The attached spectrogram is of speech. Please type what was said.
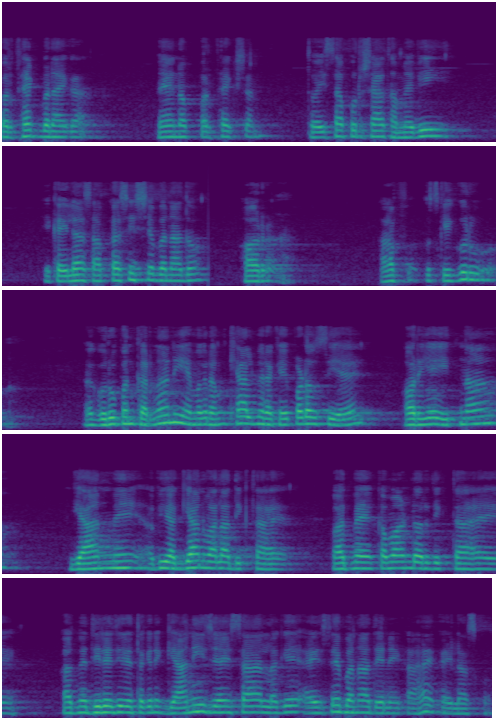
परफेक्ट बनाएगा। मैन ऑफ़ परफेक्शन तो ऐसा पुरुषार्थ हमें भी ये कैलाश आपका शिष्य बना दो और आप उसके गुरु, गुरुपन करना नहीं है, मगर हम ख्याल में रखें, पड़ोसी है और ये इतना ज्ञान में अभी अज्ञान वाला दिखता है, बाद में कमांडर दिखता है। बाद में धीरे धीरे तक ज्ञानी जैसा लगे ऐसे बना देने का है कैलाश को।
